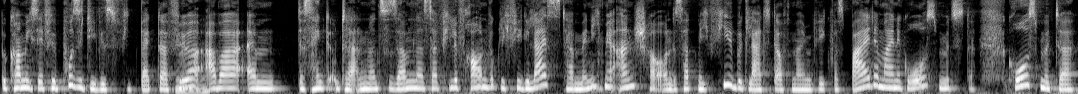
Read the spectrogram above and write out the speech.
bekomme ich sehr viel positives Feedback dafür. Mhm. Aber ähm, das hängt unter anderem zusammen, dass da viele Frauen wirklich viel geleistet haben haben, wenn ich mir anschaue, und das hat mich viel begleitet auf meinem Weg, was beide meine Großmütter, Großmütter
